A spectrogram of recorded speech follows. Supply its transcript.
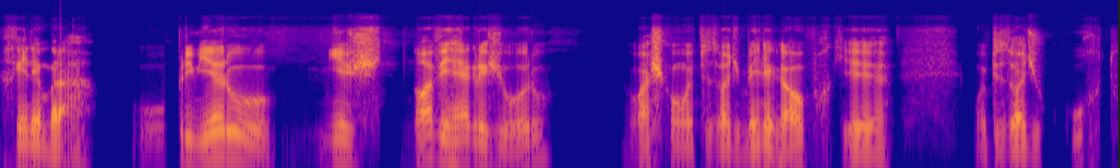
relembrar. O primeiro, minhas nove regras de ouro, eu acho que é um episódio bem legal, porque é um episódio curto,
